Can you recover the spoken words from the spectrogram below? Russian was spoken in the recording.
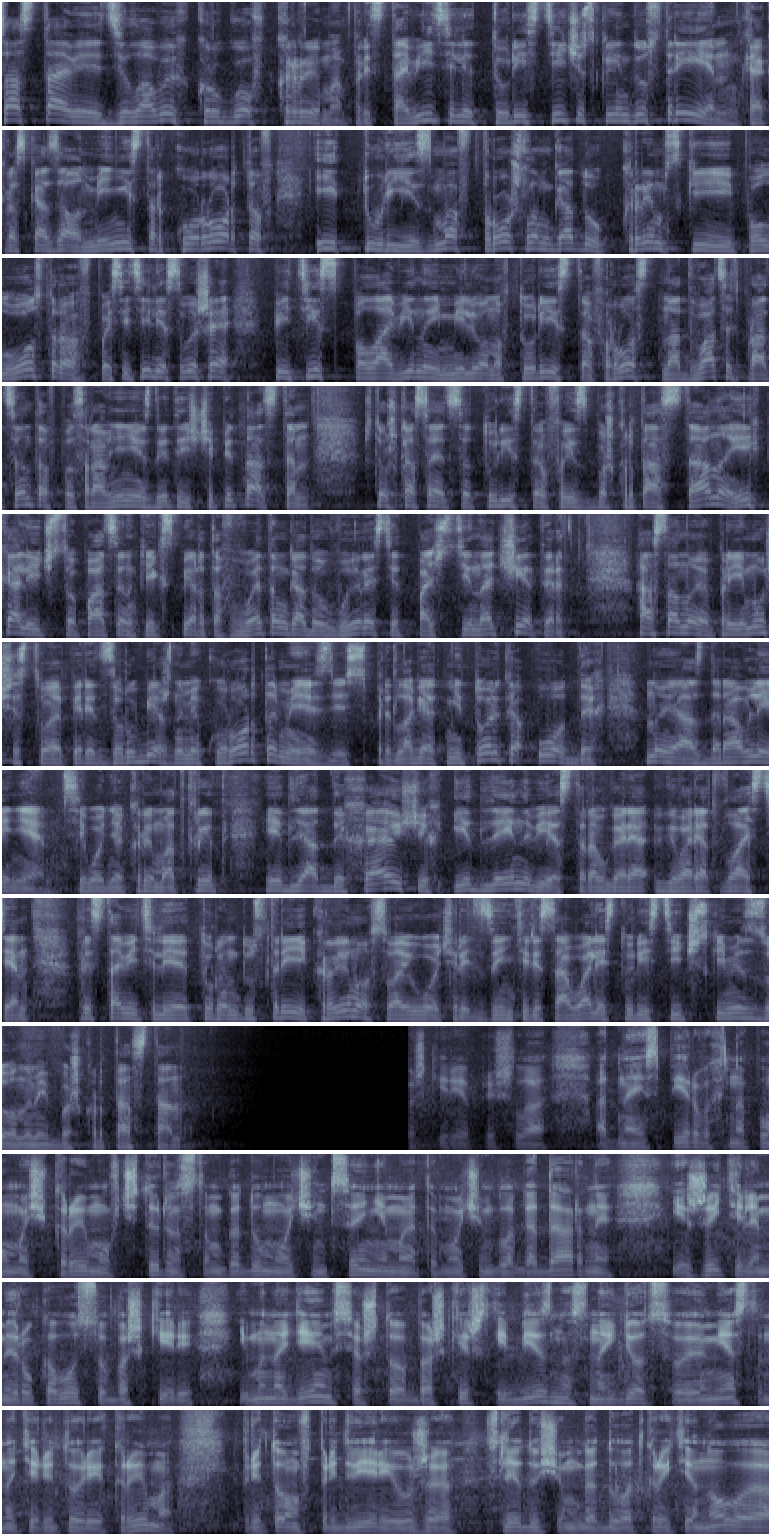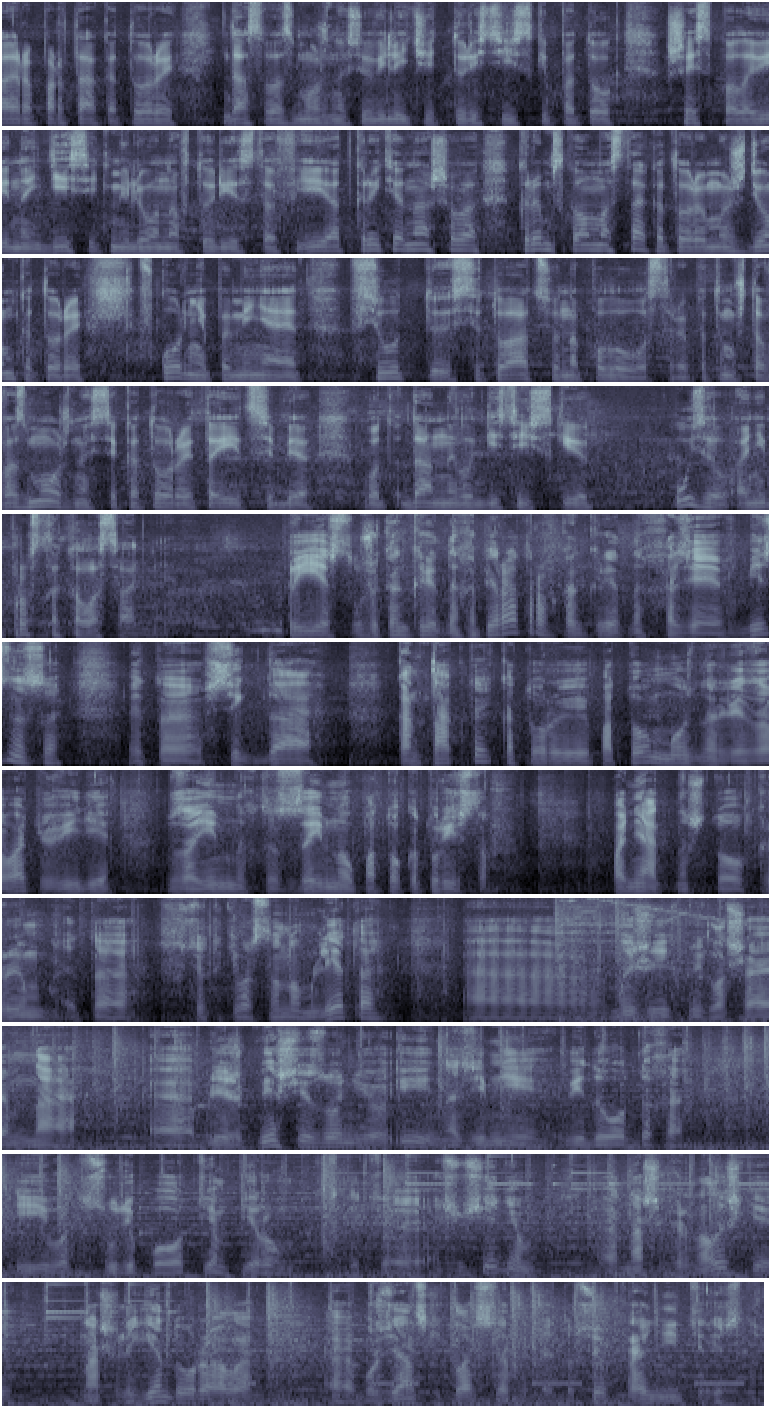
составе деловых кругов Крыма представители туристической индустрии. Как рассказал министр курортов и туризма, в прошлом году Крымский полуостров посетили свыше 5,5 миллионов туристов. Рост на 20% по сравнению с 2015. Что же касается туристов из Башкортостана, их количество, по оценке экспертов, в этом году вырастет почти на четверть. Основное преимущество перед зарубежными курортами здесь предлагают не только отдых, но и оздоровление. Сегодня Крым открыт и для отдыхающих, и для инвесторов, говорят власти. Представители туриндустрии Крыма, в свою очередь, заинтересовались туристическими зонами Башкортостана. Башкирия пришла одна из первых на помощь Крыму. В 2014 году мы очень ценим это, мы очень благодарны и жителям, и руководству Башкирии. И мы надеемся, что башкирский бизнес найдет свое место на территории Крыма, при том в преддверии уже в следующем году открытия нового аэропорта, который даст возможность увеличить туристический поток 6,5-10 миллионов туристов. И открытие нашего Крымского моста, который мы ждем, который в корне поменяет всю ситуацию на полуострове, потому что возможности, которые таит в себе вот данный логистический узел, они просто колоссальные. Приезд уже конкретных операторов, конкретных хозяев бизнеса – это всегда контакты, которые потом можно реализовать в виде взаимных, взаимного потока туристов. Понятно, что Крым – это все-таки в основном лето. А мы же их приглашаем на э, ближе к межсезонью и на зимние виды отдыха. И вот, судя по тем первым так сказать, э, ощущениям, э, наши горнолыжки, наша легенда Урала, э, Бурзианский кластер, это все крайне интересно.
